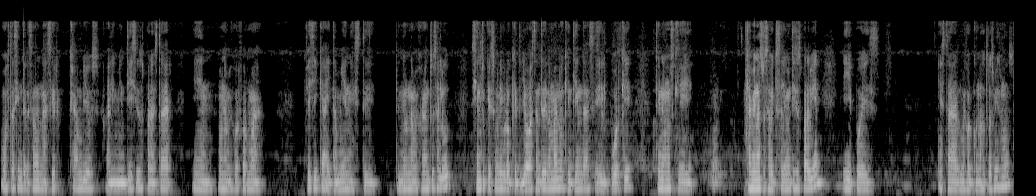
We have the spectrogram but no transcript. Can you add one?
o estás interesado en hacer cambios alimenticios para estar en una mejor forma física y también este, tener una mejora en tu salud, siento que es un libro que te lleva bastante de la mano, que entiendas el por qué tenemos que cambiar nuestros hábitos alimenticios para bien y pues estar mejor con nosotros mismos.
